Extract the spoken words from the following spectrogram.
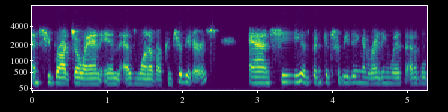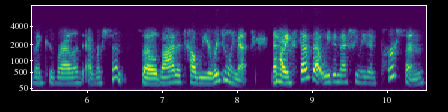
and she brought Joanne in as one of our contributors. And she has been contributing and writing with Edible Vancouver Island ever since. So that is how we originally met. Now, having said that, we didn't actually meet in person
